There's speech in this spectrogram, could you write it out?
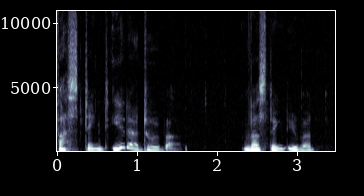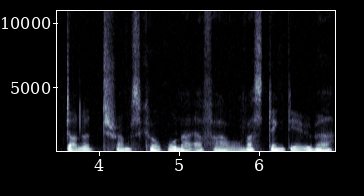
Was denkt ihr darüber? Was denkt ihr über Donald Trumps Corona-Erfahrung? Was denkt ihr über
